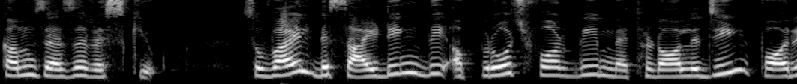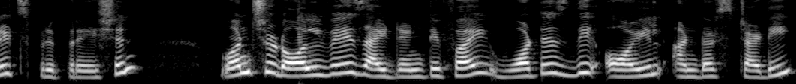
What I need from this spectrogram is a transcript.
comes as a rescue. So, while deciding the approach for the methodology for its preparation, one should always identify what is the oil under study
